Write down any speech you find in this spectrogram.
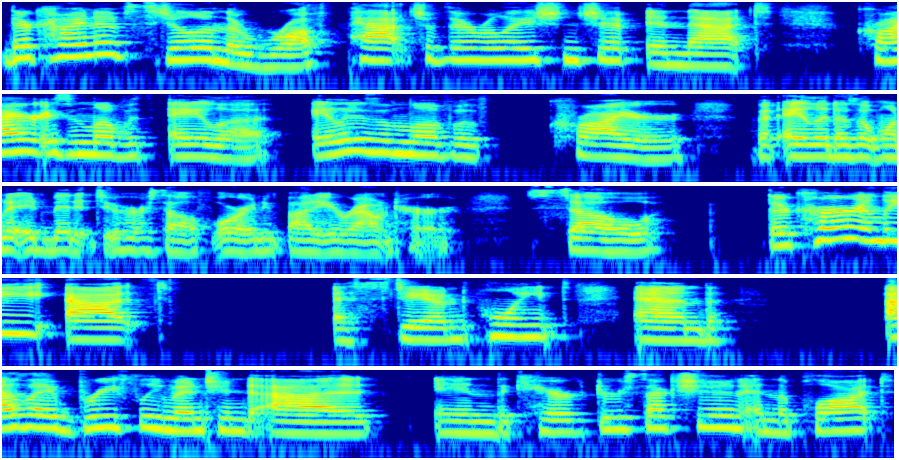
they're kind of still in the rough patch of their relationship in that Crier is in love with Ayla. Ayla is in love with Crier, but Ayla doesn't want to admit it to herself or anybody around her. So they're currently at a standpoint and as I briefly mentioned at in the character section and the plot,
